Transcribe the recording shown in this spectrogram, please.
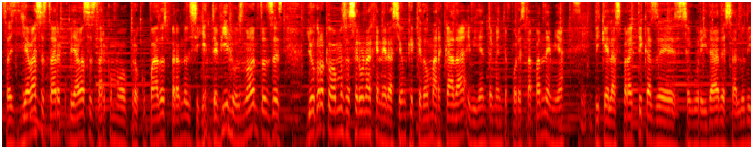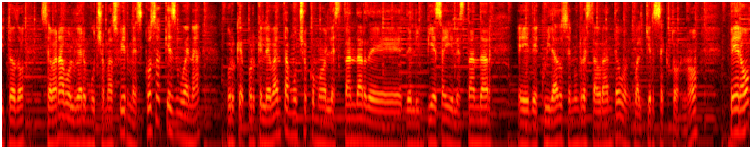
O sea, ya vas a estar, ya vas a estar como preocupado esperando el siguiente virus, ¿no? Entonces, yo creo que vamos a ser una generación que quedó marcada, evidentemente, por esta pandemia. Y que las prácticas de seguridad, de salud y todo se van a volver mucho más firmes, cosa que es buena porque, porque levanta mucho como el estándar de, limpieza y el estándar eh, de cuidados en un restaurante o en cualquier sector, ¿no? Pero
